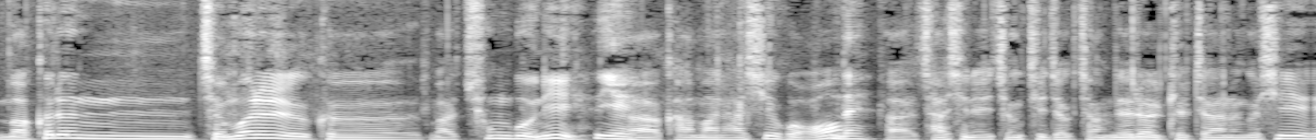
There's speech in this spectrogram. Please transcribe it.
막 그런 점을 그 막 충분히 예. 아, 감안하시고 네. 아, 자신의 정치적 장래를 결정하는 것이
